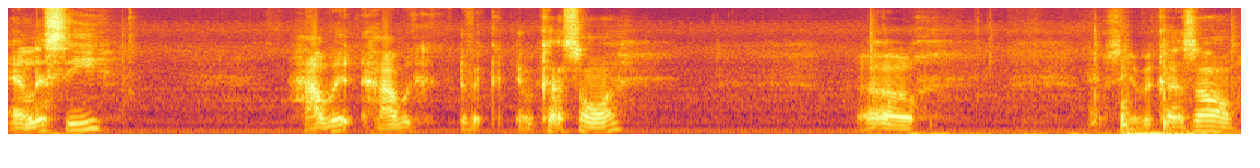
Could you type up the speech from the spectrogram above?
and let's see how it how it if it, if it cuts on. Uh oh let's see if it cuts on. All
